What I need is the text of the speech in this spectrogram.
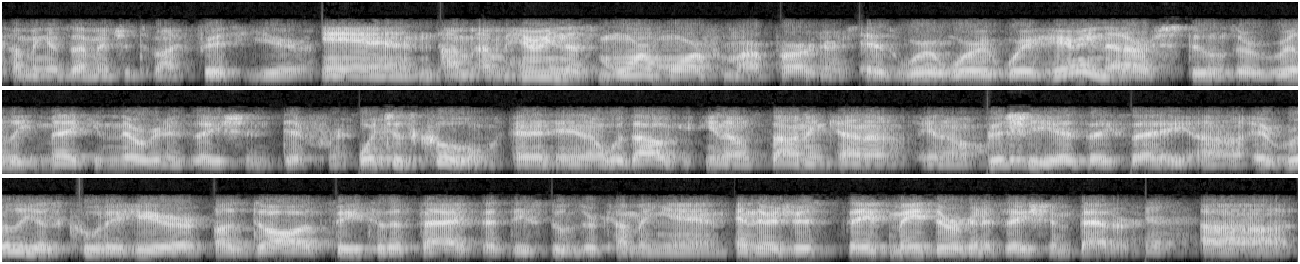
coming, as I mentioned, to my fifth year, and I'm, I'm hearing this more and more from our partners. Is we're, we're we're hearing that our students are really making the organization different, which is cool. And you know, without you know sounding kind of you know fishy as they say, uh, it really is cool to hear adults speak to the fact that these students are coming in and they're just they've made the organization better. Uh,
